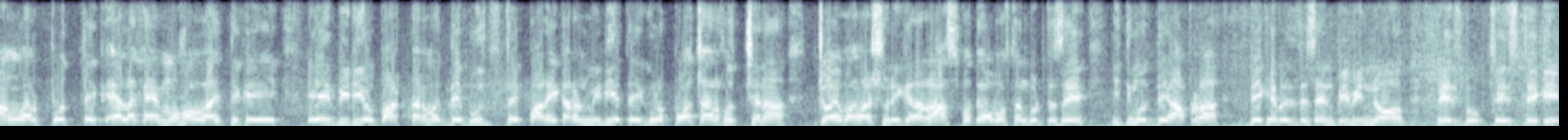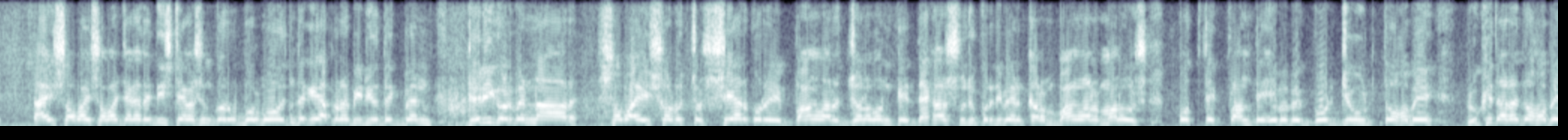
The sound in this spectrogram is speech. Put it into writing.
বাংলার প্রত্যেক এলাকায়, মহল্লায় থেকে এই ভিডিও বার্তার মধ্যে বুঝতে পারে, কারণ মিডিয়াতে এগুলো প্রচার হচ্ছে না। জয় বাংলা সৈনিকেরা রাজপথে অবস্থান করতেছে। ইতিমধ্যে আপনারা দেখে ফেলতেছেন বিভিন্ন ফেসবুক পেজ থেকে। তাই সবাই সবার জায়গাতে দৃষ্টি আকর্ষণ করব বলব ওখান থেকে আপনারা ভিডিও দেখবেন, দেরি করবেন না। আর সবাই সর্বোচ্চ শেয়ার করে বাংলার জনগণকে দেখার সুযোগ করে দিবেন, কারণ বাংলার মানুষ প্রত্যেক প্রান্তে এভাবে গর্জে উঠতে হবে, রুখে দাঁড়াতে হবে,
